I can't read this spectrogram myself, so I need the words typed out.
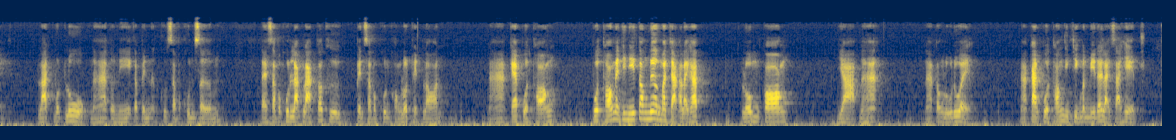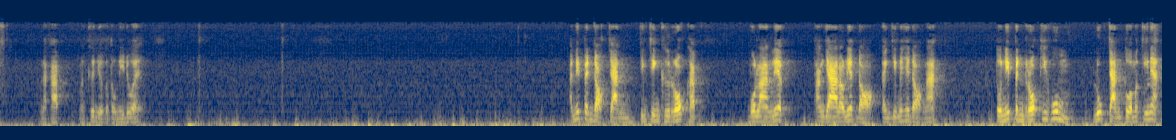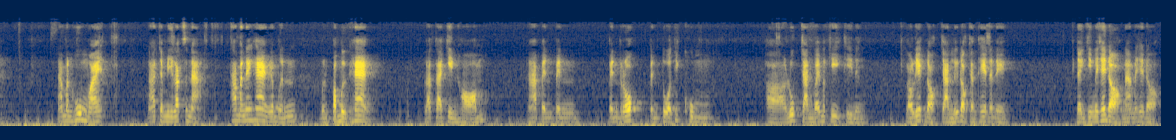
รัดมดลูกนะฮะตัวนี้ก็เป็นสรรพคุณเสริม แต่สรรพคุณหลักๆ ก็คือเป็นสรรพคุณของลดเผ็ดร้อนนะฮะแก้ปวดท้องปวดท้องในที่นี้ต้องเนื่องมาจากอะไรครับ ลมกองหยาบนะฮะนะต้องรู้ด้วยนะการปวดท้องจริง ๆ มันมีได้หลายสาเหตุนะครับ มันขึ้นอยู่กับตรงนี้ด้วย นนนี้เป็นดอกจันทร์จริง ๆ คือรกครับ โบราณเรียกทางยาเราเรียกดอก แต่จริงๆไม่ใช่ดอกนะ ตัวนี้เป็นรกที่หุ้มลูกจันตัวเมื่อกี้เนี่ยนะมันหุ้มไว้นะจะมีลักษณะ ถ้ามันแห้งๆจะเหมือนเหมือนปลาหมึกแห้ง แล้วแต่กลิ่นหอมนะเป็นเป็นเป็นรกเป็นตัวที่คุมอ่าลูกจันไว้เมื่อกี้อีกทีหนึ่งเราเรียกดอกจันหรือดอกจันเทศนั่นเอง แต่จริงๆไม่ใช่ดอกนะไม่ใช่ดอก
